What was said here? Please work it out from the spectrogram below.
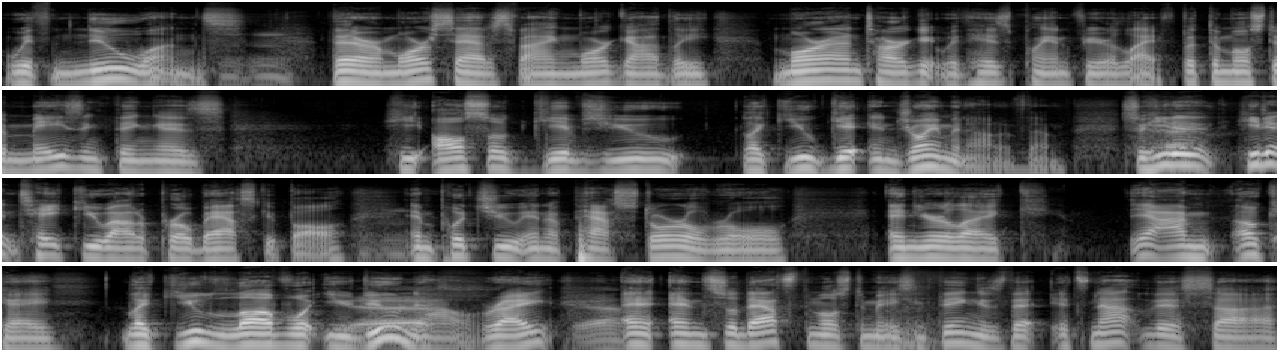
with new ones mm-hmm. that are more satisfying, more godly, more on target with His plan for your life. But the most amazing thing is, He also gives you like you get enjoyment out of them. So he yeah. didn't he didn't take you out of pro basketball mm-hmm. and put you in a pastoral role and you're like, yeah, I'm okay. Like you love what you yes. do now, right? Yeah. And and so that's the most amazing thing is that it's not this uh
